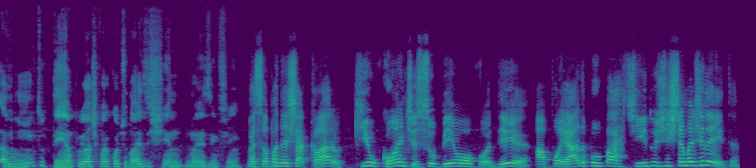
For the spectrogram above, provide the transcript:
há muito tempo e eu acho que vai continuar existindo, mas enfim. Mas só para deixar claro que o Conte subiu ao poder apoiado por partidos de extrema-direita.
